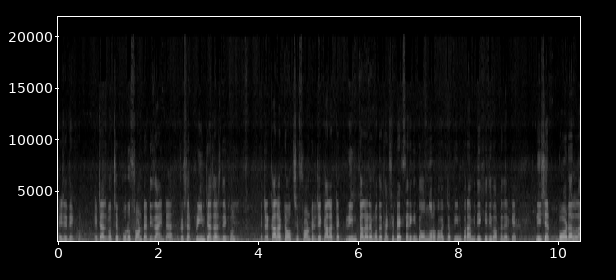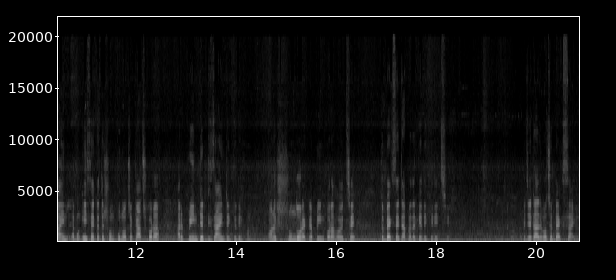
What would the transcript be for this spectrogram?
এই যে দেখুন, এটা আসবে হচ্ছে পুরো ফ্রন্টের ডিজাইনটা। ড্রেসের প্রিন্টটা জাস্ট দেখুন। এটার কালারটা হচ্ছে ফ্রন্টের যে কালারটা ক্রিম কালারের মধ্যে থাকছে ব্যাক সাইডে কিন্তু অন্যরকম একটা প্রিন্ট করা, আমি দেখিয়ে দিব আপনাদেরকে। নিচের বর্ডার লাইন এবং এই সাইডটাতে সম্পূর্ণ হচ্ছে কাজ করা। আর প্রিন্টের ডিজাইনটা একটু দেখুন। অনেক সুন্দর একটা প্রিন্ট করা হয়েছে। তো ব্যাক সাইডটা আপনাদেরকে দেখিয়ে দিচ্ছি। এই যে এটা আসবে হচ্ছে ব্যাক সাইড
